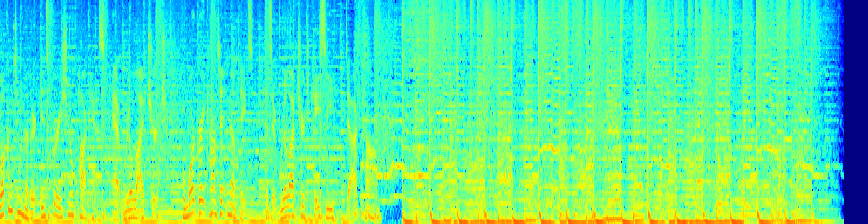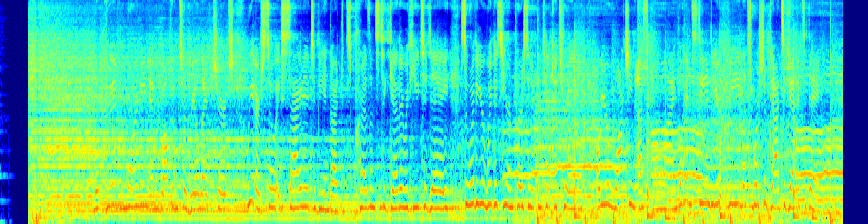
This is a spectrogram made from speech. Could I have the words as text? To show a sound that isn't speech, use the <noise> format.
Welcome to another inspirational podcast at Real Life Church. For more great content and updates, visit reallifechurchkc.com. Well, good morning and welcome to Real Life Church so excited to be in God's presence together with you today. So, whether you're with us here in person at Kentucky Trail or you're watching us online, go ahead and stand to your feet. Let's worship God together today.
